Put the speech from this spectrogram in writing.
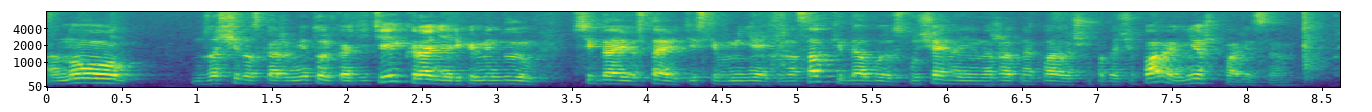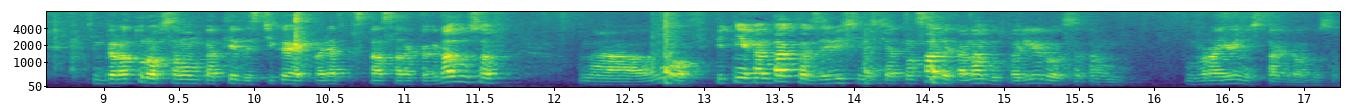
Но защита, скажем, не только от детей. Крайне рекомендуем всегда ее ставить, если вы меняете насадки, дабы случайно не нажать на клавишу подачи пара и не ошпариться. Температура в самом котле достигает порядка 140 градусов. А, но в пятне контакта, в зависимости от насадок, она будет варьироваться там, в районе 100 градусов.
